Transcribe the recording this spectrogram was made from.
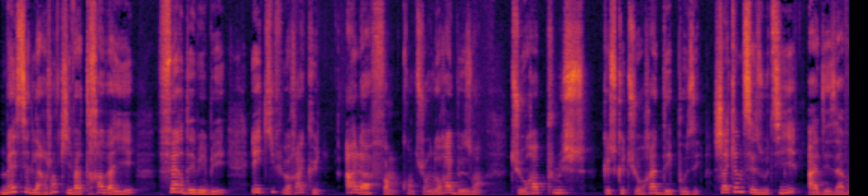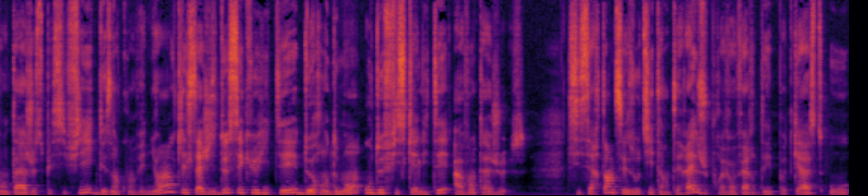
mais c'est de l'argent qui va travailler, faire des bébés et qui fera que à la fin, quand tu en auras besoin, tu auras plus que ce que tu auras déposé. Chacun de ces outils a des avantages spécifiques, des inconvénients, qu'il s'agisse de sécurité, de rendement ou de fiscalité avantageuse. Si certains de ces outils t'intéressent, je pourrais refaire des podcasts ou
